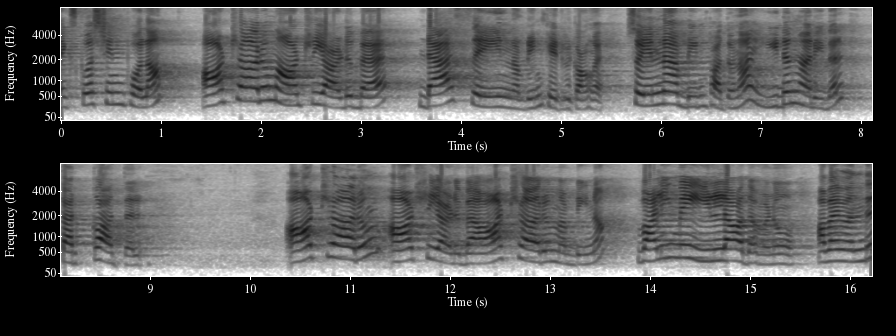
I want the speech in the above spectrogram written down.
நெக்ஸ்ட் கொஸ்டின் போகலாம் ஆற்றாரும் ஆற்றிய அடுப டேஸ் செயின் அப்படின்னு கேட்டிருக்காங்க. ஸோ என்ன அப்படின்னு பார்த்தோன்னா இடம் அறிதல் தற்காத்தல். ஆற்றாரும் ஆற்றி அடுப. ஆற்றாரும் அப்படின்னா வலிமை இல்லாதவனோ. அவன் வந்து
